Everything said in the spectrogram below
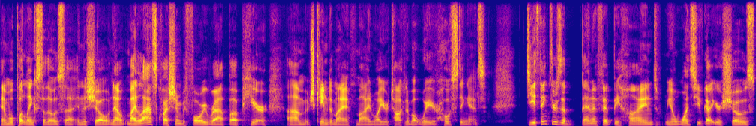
and we'll put links to those uh, in the show now my last question before we wrap up here um, which came to my mind while you were talking about where you're hosting it do you think there's a benefit behind you know once you've got your shows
